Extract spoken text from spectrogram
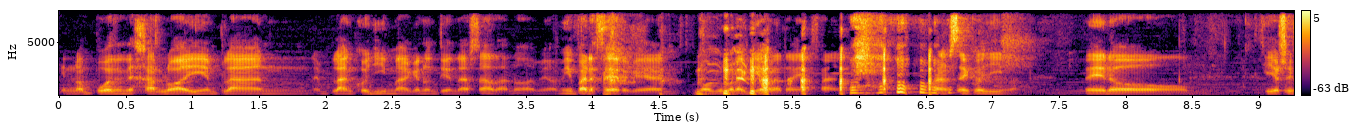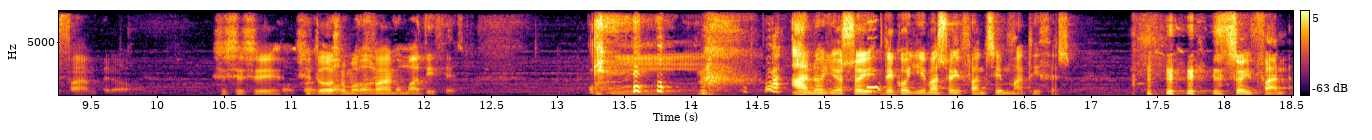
que, no pueden dejarlo ahí en plan en plan Kojima que no entiendas nada, ¿no? A mi, parecer, que por aquí ahora también fan, fans de Kojima. Pero que yo soy fan, pero. Sí, sí, sí. si todos somos fan. Con matices. ah, no, yo soy de Kojima, soy fan sin matices. soy fan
